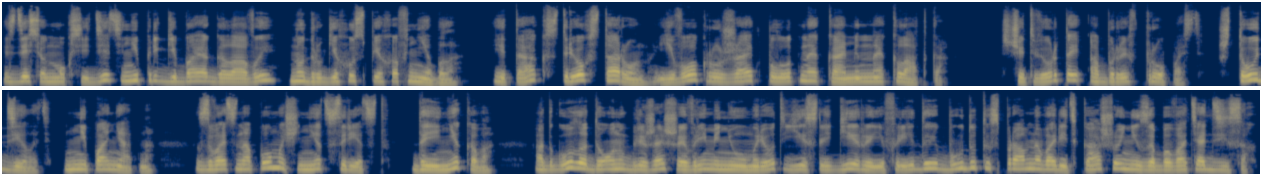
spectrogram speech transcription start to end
Здесь он мог сидеть, не пригибая головы, но других успехов не было. Итак, с трех сторон его окружает плотная каменная кладка. С четвертой обрыв пропасть. Что делать? Непонятно. Звать на помощь нет средств. Да и некого. От голода он в ближайшее время не умрет, если Геры и Фриды будут исправно варить кашу и не забывать о дисах.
